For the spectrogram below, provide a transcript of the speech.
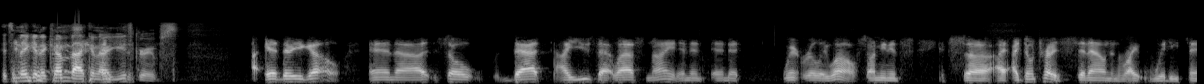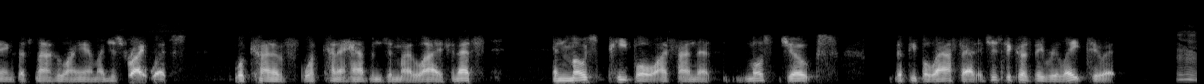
It's making a comeback in our youth groups. Uh, yeah, there you go. And uh, so that I used that last night, and it and it went really well. So I mean, it's it's uh, I, I don't try to sit down and write witty things. That's not who I am. I just write what's what kind of what kind of happens in my life, and that's and most people I find that most jokes that people laugh at it's just because they relate to it. hmm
